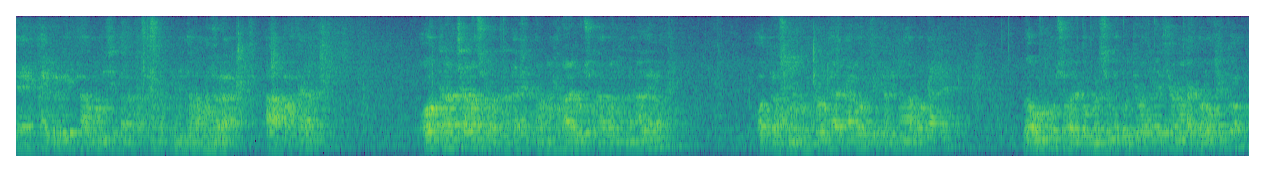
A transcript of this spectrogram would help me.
Eh, hay prevista una visita de la estación experimental La Mayora a las parcelas. Otra charla sobre estrategias para mejorar el uso de agua invernadero. Otra sobre el control de ácaro cristalino de aguacate. Un curso de reconversión de cultivos tradicionales ecológicos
